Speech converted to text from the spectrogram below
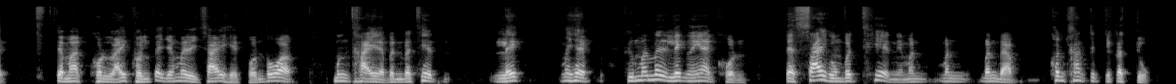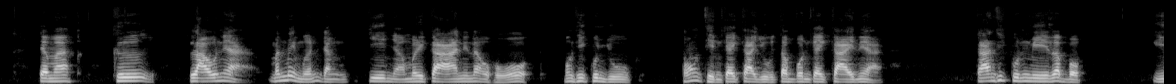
ศ จะมาคนหลายคนก็ยังไม่ได้ใช้เหตุผล เพราะว่าเมืองไทยเป็นประเทศเล็ก ไม่ใช่คือมันไม่ได้เล็กในแง่คน แต่ไซส์ของประเทศเนี่ยมันมันมันแบบค่อนข้างจะกระจุกใช่ไหมคือเราเนี่ยมันไม่เหมือนอย่างจีนอย่างอเมริกานี่นะโอ้โหบางทีคุณอยู่ท้องถิ่นไกลๆอยู่ตำบลไกลๆเนี่ย การที่คุณมีระบบ อี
